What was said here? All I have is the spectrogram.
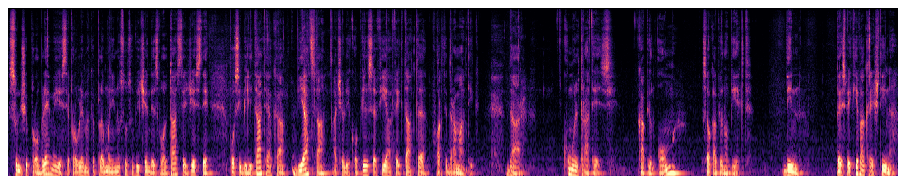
sunt și probleme, este problemă că plămânii nu sunt suficient dezvoltați, deci este posibilitatea ca viața acelui copil să fie afectată foarte dramatic. Dar cum îl tratezi? Ca pe un om sau ca pe un obiect? Din perspectiva creștină,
